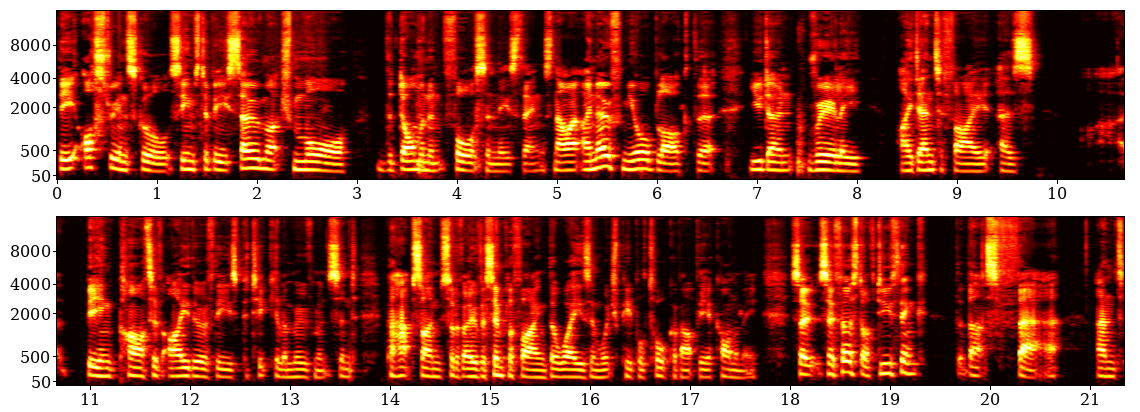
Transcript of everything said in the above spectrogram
The Austrian school seems to be so much more the dominant force in these things. Now, I, I know from your blog that you don't really identify as uh, being part of either of these particular movements and perhaps i'm sort of oversimplifying the ways in which people talk about the economy so so first off do you think that that's fair and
